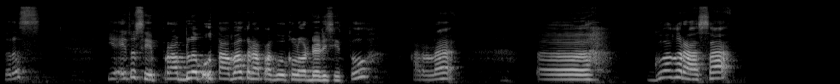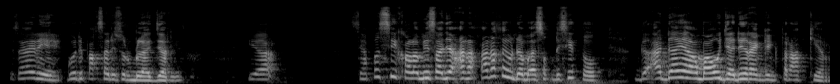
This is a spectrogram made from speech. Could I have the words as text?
terus ya itu sih problem utama kenapa gue keluar dari situ karena eh gue ngerasa misalnya nih gue dipaksa disuruh belajar gitu. Ya siapa sih kalau misalnya anak-anak yang udah masuk di situ nggak ada yang mau jadi ranking terakhir.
